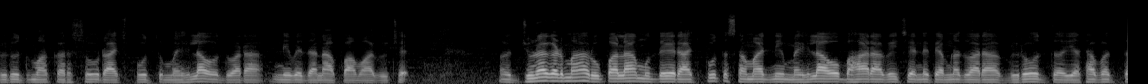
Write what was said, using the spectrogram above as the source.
વિરુદ્ધમાં કરશું. રાજપૂત મહિલાઓ દ્વારા નિવેદન આપવામાં આવ્યું છે. જૂનાગઢમાં રૂપાલા મુદ્દે રાજપૂત સમાજની મહિલાઓ બહાર આવી છે અને તેમના દ્વારા વિરોધ યથાવત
